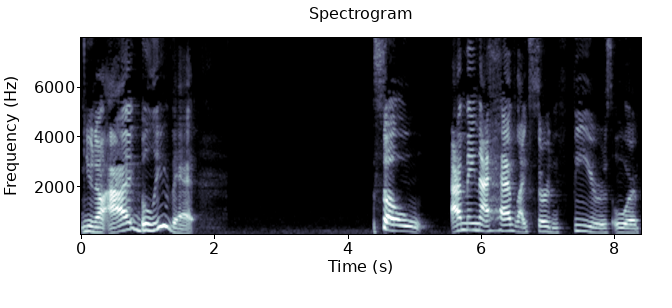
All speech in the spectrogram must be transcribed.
You know, I believe that. So I may not have like certain fears or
